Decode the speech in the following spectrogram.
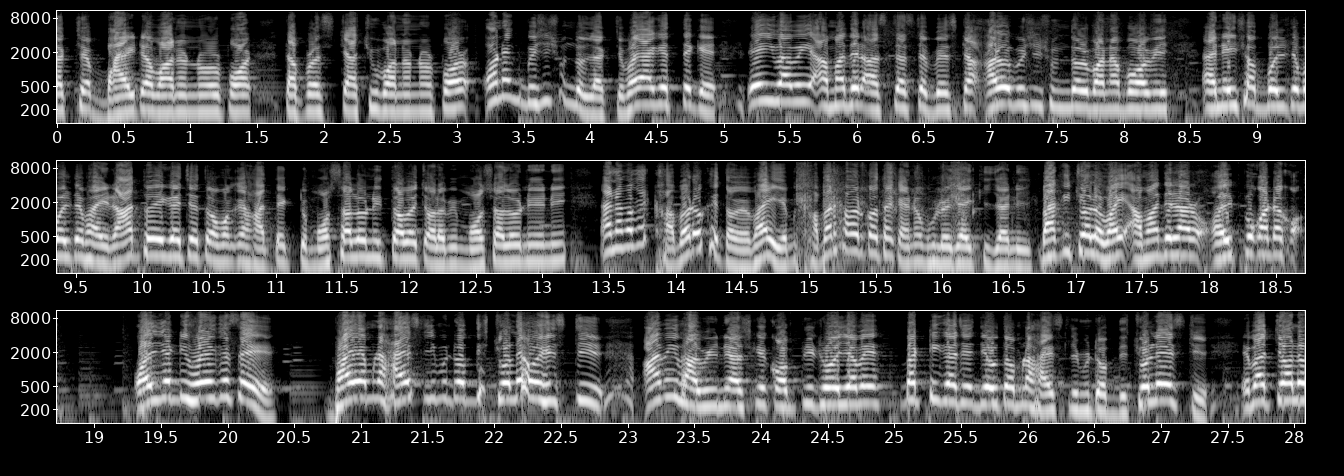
লাগছে। বাড়িটা বানানোর পর, তারপরে স্ট্যাচু বানানোর পর অনেক বেশি সুন্দর লাগছে ভাই আগের থেকে। এইভাবেই আমাদের আস্তে আস্তে বেসটা আরও বেশি সুন্দর বানাবো আমি। অ্যান্ড এইসব বলতে বলতে ভাই রাত হয়ে গেছে, তো আমাকে হাতে একটু মশালও নিতে হবে। চলো আমি মশালও নিয়ে নিই। অ্যান্ড আমাকে খাবারও খেতে হবে ভাই। আমি খাবার খাওয়ার কথা কেন ভুলে যাই কি জানি। বাকি চলো ভাই আমাদের আর অল্প কটা অলরেডি হয়ে গেছে। ভাই, আমরা হাইস্ট লিমিট অবধি চলেও এসেছি। আমি ভাবিনি আজকে কমপ্লিট হয়ে যাবে বাট ঠিক আছে, যেহেতু আমরা হাইস্ট লিমিট অবধি চলে এসেছি। এবার চলো,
